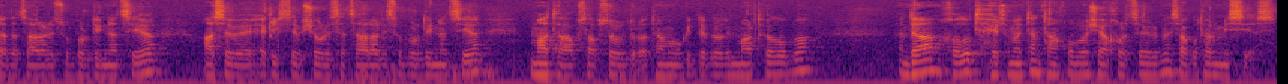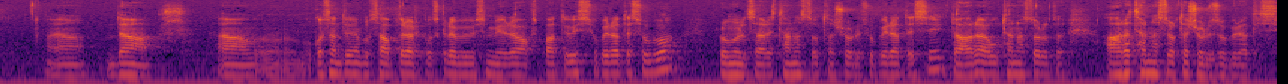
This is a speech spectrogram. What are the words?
სადაც არ არის სუბორდინაცია, ასევე ეკლესიებს შორისაც არ არის სუბორდინაცია, მათ აქვს აბსოლუტურად ამოუკიდებელი მართლობა. და მხოლოდ ერთმანეთთან თანხმობაში ახორციელებენ საკუთარ მისიას. და კონსტანტინოპოლის საპატრიარქოს კრებების მიერ აქვს პატივის უპირატესობა, რომელიც არის თანასწორთა შორის უპირატესი და არა უთანასწორთა არა თანასწორთა შორის უპირატესი.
